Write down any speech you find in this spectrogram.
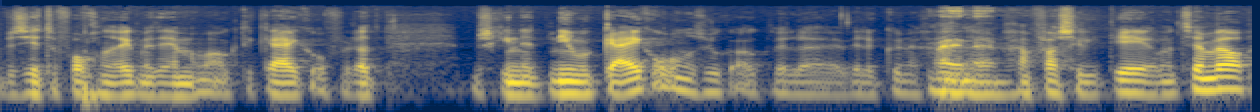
We zitten volgende week met hem om ook te kijken of we dat misschien het nieuwe kijkonderzoek ook willen, willen kunnen gaan, nee. gaan faciliteren. Want het zijn wel.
